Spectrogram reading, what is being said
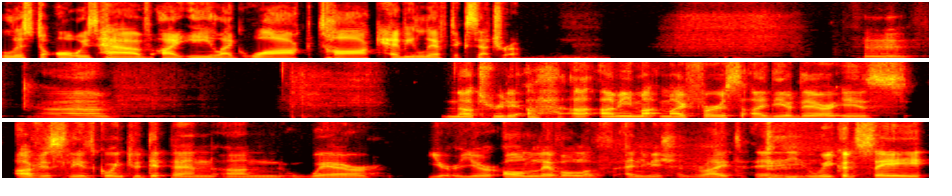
list to always have, i.e., like walk, talk, heavy lift, etc.? Hmm. Um, not really. Uh, I mean, my, my first idea there is obviously it's going to depend on where your your own level of animation, right? Uh, we could say,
